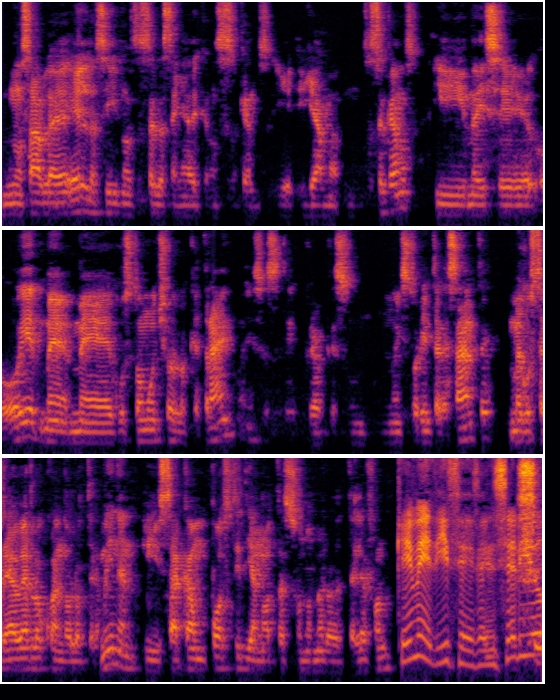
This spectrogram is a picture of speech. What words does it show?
nos habla él, así nos hace la señal de que nos acerquemos y, ya nos acercamos y me dice, oye, me, me gustó mucho lo que traen, este, creo que es una historia interesante, me gustaría verlo cuando lo terminen y saca un post-it y anota su número de teléfono. ¿Qué me dices? ¿En serio?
